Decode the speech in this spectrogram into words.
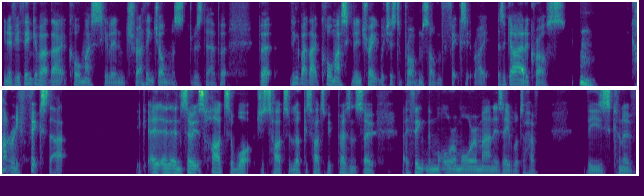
You know if you think about that core masculine trait i think john was was there but but think about that core masculine trait which is to problem solve and fix it right? As a guy on a cross hmm. can't really fix that. And so it's hard to watch it's hard to look it's hard to be present. So i think the more and more a man is able to have these kind of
